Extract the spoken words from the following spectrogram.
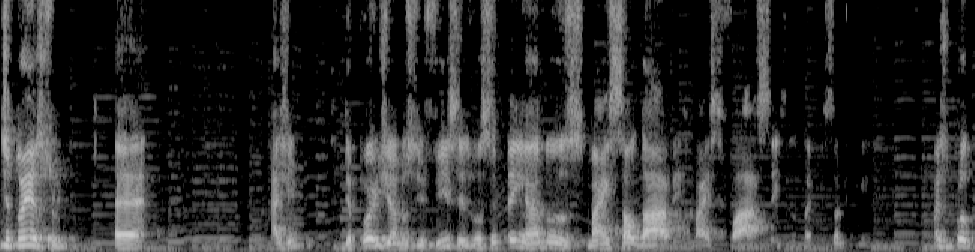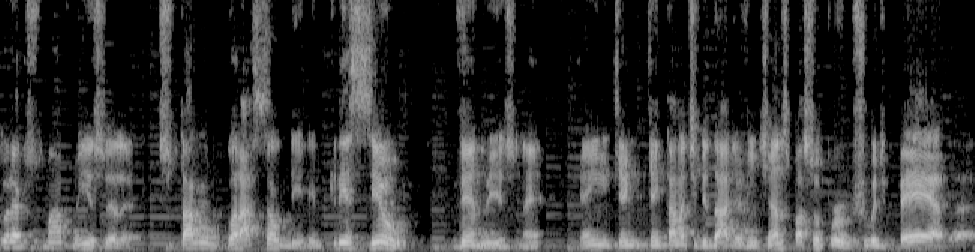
Dito isso, é, a gente, depois de anos difíceis, você tem anos mais saudáveis, mais fáceis na questão de clima. Mas o produtor é acostumado com isso, ele, isso está no coração dele, ele cresceu vendo isso, né? Quem está na atividade há 20 anos passou por chuva de pedra,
